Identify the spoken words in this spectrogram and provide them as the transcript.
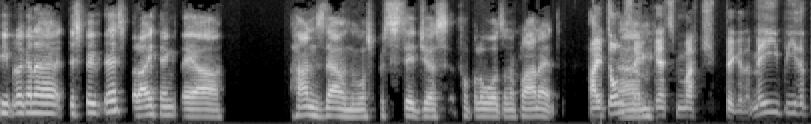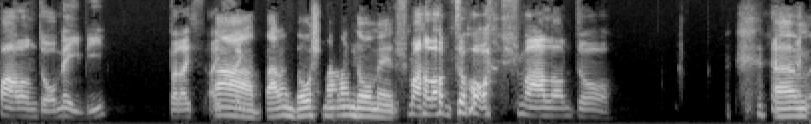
people are gonna dispute this, but I think they are hands down the most prestigious football awards on the planet. I don't Um, think it gets much bigger than maybe the Ballon d'Or, maybe, but I, I ah, Ballon d'Or, Schmallon d'Or, mate. think Schmalon d'Or, Schmalon d'Or. Um,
